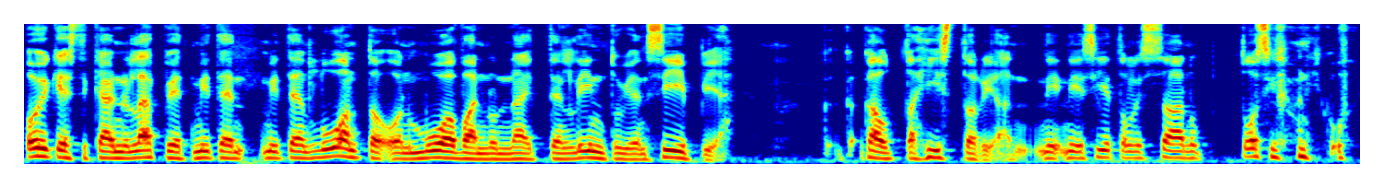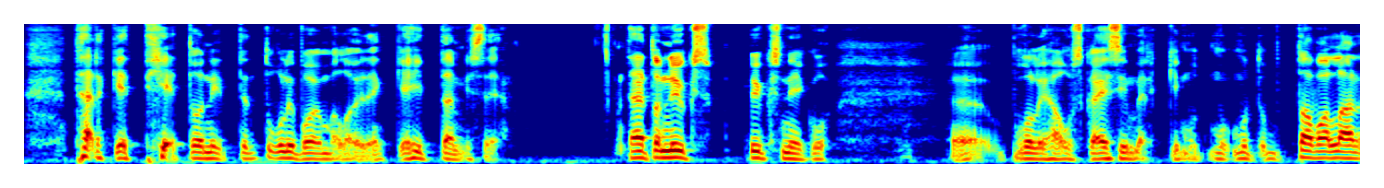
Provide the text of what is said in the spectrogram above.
oikeasti käynyt läpi, että miten, miten luonto on muovannut näiden lintujen siipiä kautta historian, niin, niin siitä olisi saanut tosi niin kuin, tärkeä tietoa niiden tuulivoimaloiden kehittämiseen. Tämä on yksi, yksi niin kuin, puolihauska esimerkki, mutta mut, mut, tavallaan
